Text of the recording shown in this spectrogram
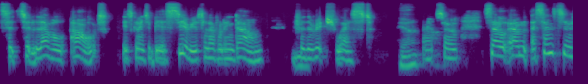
to, to, level out is going to be a serious leveling down mm. for the rich west yeah uh, so so um, a sense of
